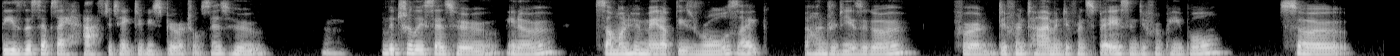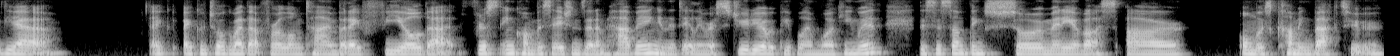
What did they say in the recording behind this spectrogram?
These are the steps I have to take to be spiritual. Says who? Mm-hmm. Literally says who, you know, someone who made up these rules like a hundred years ago for a different time and different space and different people. So, yeah, I, I could talk about that for a long time, but I feel that just in conversations that I'm having in the Daily Rest studio with people I'm working with, this is something so many of us are almost coming back to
